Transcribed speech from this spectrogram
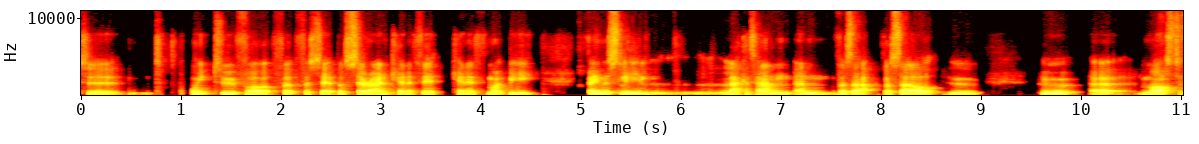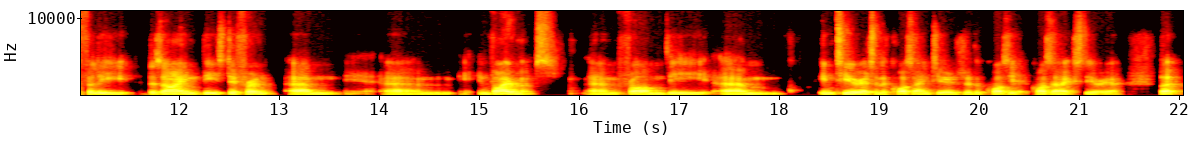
to, to point to for for for Sarah and Kenneth. Kenneth might be famously Lacaton and Vassal, who who uh, masterfully designed these different um, um, environments um, from the um, interior to the quasi-interior to the quasi quasi-exterior, but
